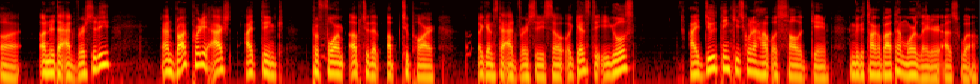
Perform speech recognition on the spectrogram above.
uh, under that adversity. And Brock Purdy actually, I think, performed up to the up to par against that adversity. So against the Eagles, I do think he's going to have a solid game, and we could talk about that more later as well.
